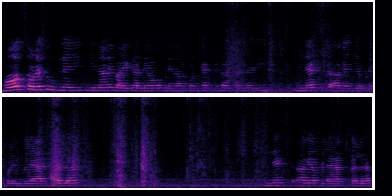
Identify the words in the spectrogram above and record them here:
ਬਹੁਤ ਸੋਹਣੇ ਸੂਟ ਨੇ ਜੀ, ਜਿਨ੍ਹਾਂ ਨੇ ਬਾਏ ਕਰਨੇ ਉਹ ਆਪਣੇ ਨਾਲ ਕੰਟੈਕਟ ਕਰ ਸਕਦੇ ਜੀ। ਨੈਕਸਟ ਆ ਗਿਆ ਜੀ ਆਪਣੇ ਕੋਲੇ ਬਲੈਕ ਕਲਰ ਨੈਕਸਟ ਆ ਗਿਆ ਬਲੈਕ ਕਲਰ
